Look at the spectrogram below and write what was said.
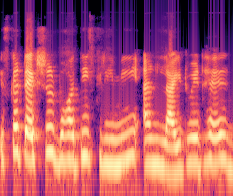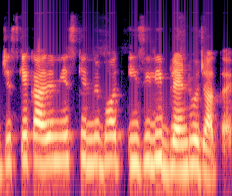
इसका टेक्सचर बहुत ही क्रीमी एंड लाइट वेट है, जिसके कारण ये स्किन में बहुत इजीली ब्लेंड हो जाता है।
